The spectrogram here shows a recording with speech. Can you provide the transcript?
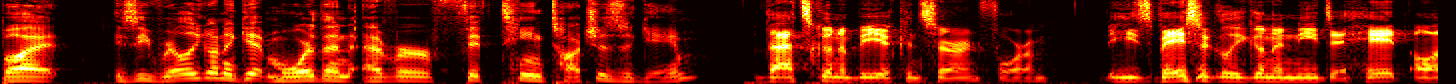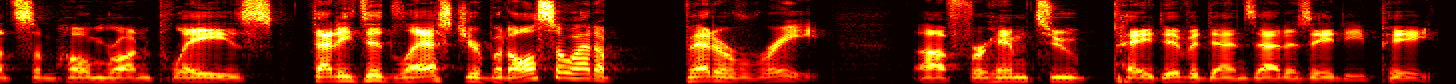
but is he really going to get more than ever 15 touches a game? That's going to be a concern for him. He's basically going to need to hit on some home run plays that he did last year, but also at a better rate uh, for him to pay dividends at his ADP.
